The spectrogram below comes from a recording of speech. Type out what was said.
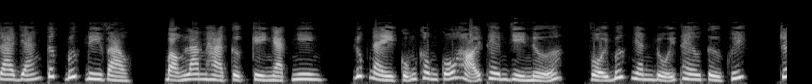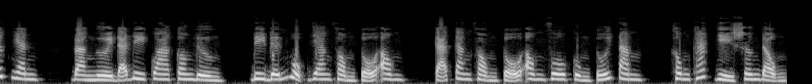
ra dáng tức bước đi vào. Bọn Lam Hà cực kỳ ngạc nhiên, lúc này cũng không cố hỏi thêm gì nữa, vội bước nhanh đuổi theo từ khuyết. Rất nhanh, đoàn người đã đi qua con đường, đi đến một gian phòng tổ ong, cả căn phòng tổ ong vô cùng tối tăm, không khác gì sơn động,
